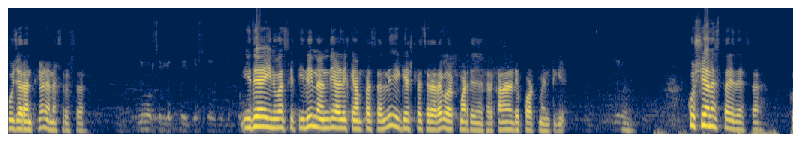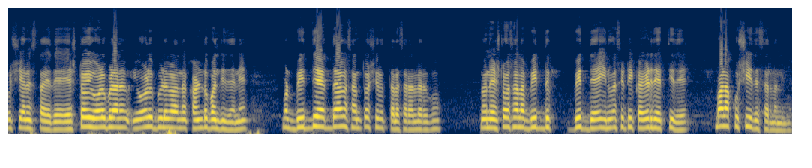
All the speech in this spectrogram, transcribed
ಪೂಜಾರ ಅಂತ ಹೇಳಿ ನನ್ನ ಹೆಸರು ಸರ್. ಇದೇ ಯೂನಿವರ್ಸಿಟಿಲಿ ನಂದಿಹಳ್ಳಿ ಕ್ಯಾಂಪಸ್ಸಲ್ಲಿ ಗೆಸ್ಟ್ ಲೆಕ್ಚರರ್ ಆಗಿ ವರ್ಕ್ ಮಾಡ್ತಿದ್ದೀನಿ ಸರ್, ಕನ್ನಡ ಡಿಪಾರ್ಟ್ಮೆಂಟ್ಗೆ ಖುಷಿ ಅನಿಸ್ತಾ ಇದೆ ಸರ್, ಖುಷಿ ಅನಿಸ್ತಾ ಇದೆ. ಎಷ್ಟೋ ಏಳು ಬೀಳ ಏಳು ಬೀಳುಗಳನ್ನು ಕಂಡು ಬಂದಿದ್ದೇನೆ. ಬಟ್ ಬಿದ್ದೆ ಎದ್ದಾಗ ಸಂತೋಷ ಇರುತ್ತಲ್ಲ ಸರ್ ಎಲ್ಲರಿಗೂ. ನಾನು ಎಷ್ಟೋ ಸಲ ಬಿದ್ದು, ಬಿದ್ದೆ ಯೂನಿವರ್ಸಿಟಿ ಕೈ ಹಿಡಿದು ಎತ್ತಿದೆ. ಭಾಳ ಖುಷಿ ಇದೆ ಸರ್ ನನಗೆ.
